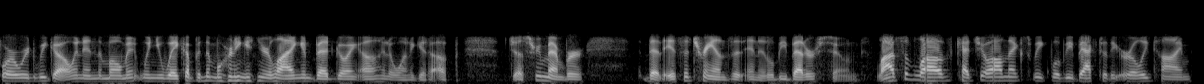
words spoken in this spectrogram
forward we go. And in the moment when you wake up in the morning and you're lying in bed going, "Oh, I don't want to get up," just remember that it's a transit and it'll be better soon. Lots of love. Catch you all next week. We'll be back to the early time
